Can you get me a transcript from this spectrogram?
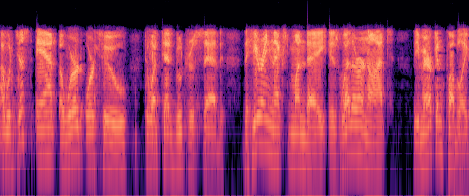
I would just add a word or two to what Ted Boutrous said. The hearing next Monday is whether or not the American public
